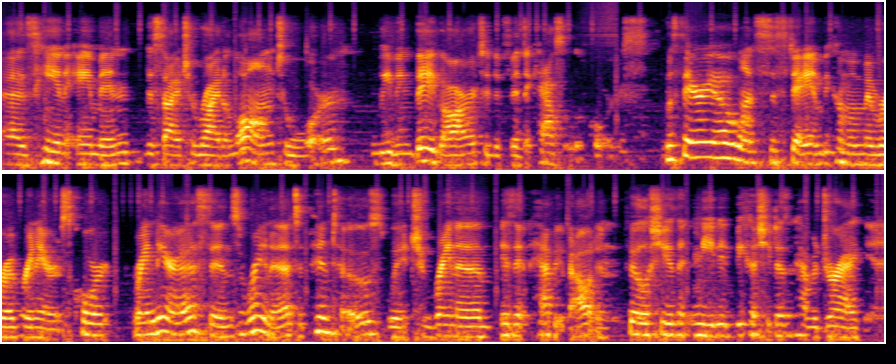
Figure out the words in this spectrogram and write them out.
as he and Aemond decide to ride along to war, leaving Vhagar to defend the castle, of course. Mysaria wants to stay and become a member of Rhaenyra's court. Rhaenyra sends Rhaena to Pentos, which Rhaena isn't happy about and feels she isn't needed because she doesn't have a dragon.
